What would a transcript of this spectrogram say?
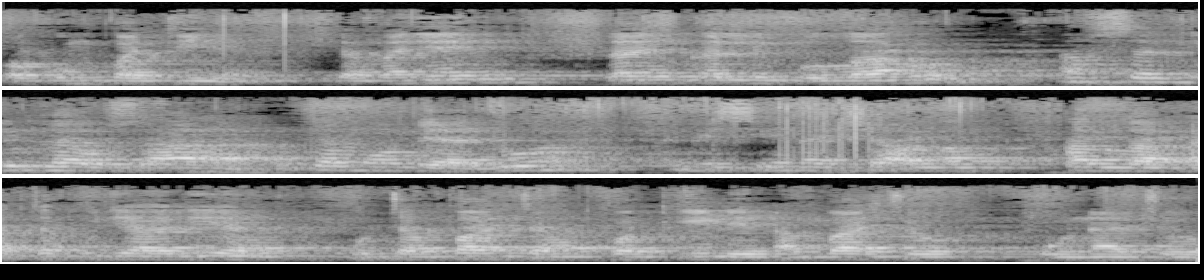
wa kumpatia, tafanyeni La yukallifu Allahu nafsan illa usaha, utamwombea dua, misina sina, inshallah Allah atakujalia utapata kwa kile ambacho unacho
